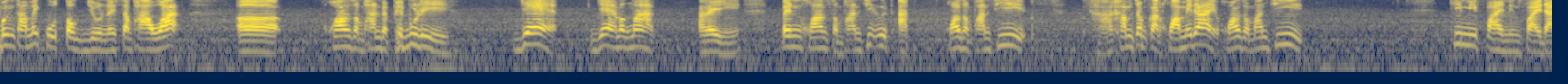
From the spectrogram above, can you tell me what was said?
มึงทำให้กูตกอยู่ในสภาวะเอ่อความสัมพันธ์แบบเพชรบุรี แย่ แย่มากๆ อะไรอย่างนี้ เป็นความสัมพันธ์ที่อึดอัด ความสัมพันธ์ที่หาคำจำกัดความไม่ได้ ความสัมพันธ์ที่ที่มีฝ่ายหนึ่งฝ่ายใด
